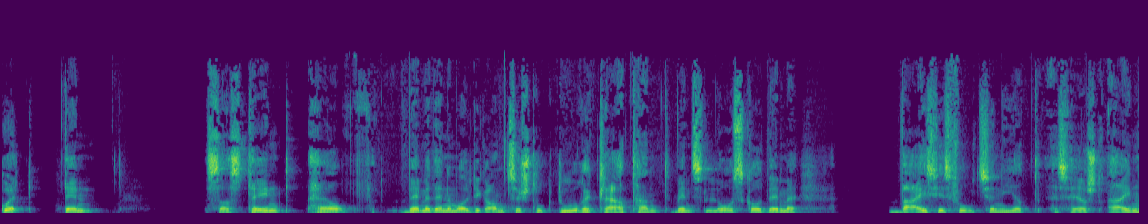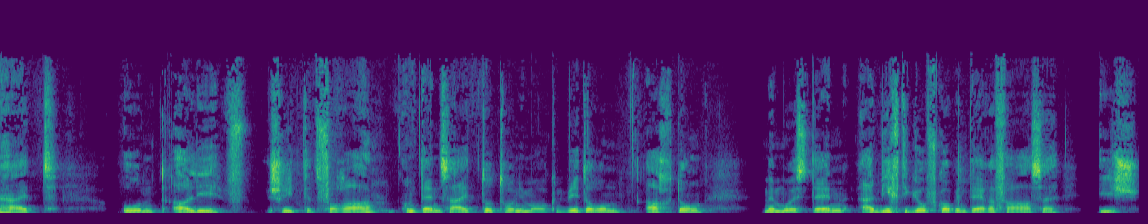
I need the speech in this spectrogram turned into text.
Gut, dann Sustained Health. Wenn wir dann einmal die ganze Struktur erklärt haben, wenn es losgeht, wenn man weiß, wie es funktioniert, es herrscht Einheit und alle schrittet voran und dann sagt der Tony Morgan wiederum, Achtung, man muss dann, eine wichtige Aufgabe in dieser Phase ist,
